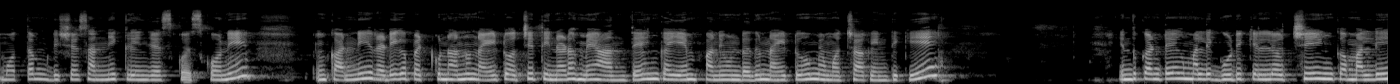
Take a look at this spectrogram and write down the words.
మొత్తం డిషెస్ అన్నీ క్లీన్ చేసుకొని ఇంకా అన్నీ రెడీగా పెట్టుకున్నాను. నైట్ వచ్చి తినడమే అంతే. ఇంకా ఏం పని ఉండదు. నైట్ మేము వచ్చాక ఇంటికి. ఎందుకంటే మళ్ళీ గుడికి వెళ్ళి వచ్చి ఇంకా మళ్ళీ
